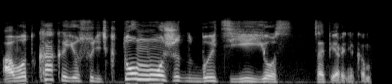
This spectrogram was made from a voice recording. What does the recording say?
А вот как ее судить? Кто может быть ее соперником.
